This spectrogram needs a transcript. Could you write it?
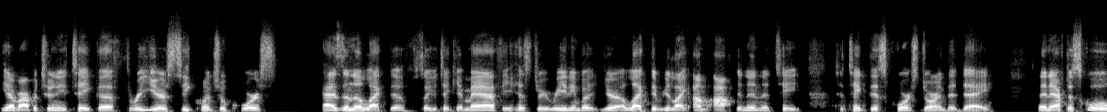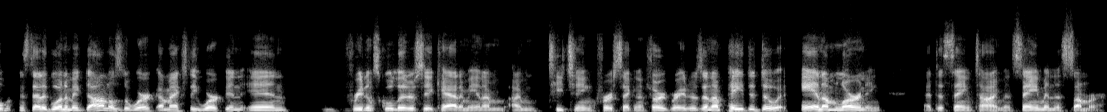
you have opportunity to take a three-year sequential course as an elective. So you take your math, your history, reading, but your elective, you're like, I'm opting in to take to take this course during the day. Then after school, instead of going to McDonald's to work, I'm actually working in Freedom School Literacy Academy, and I'm I'm teaching first, second, and third graders, and I'm paid to do it, and I'm learning at the same time, and same in the summer.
